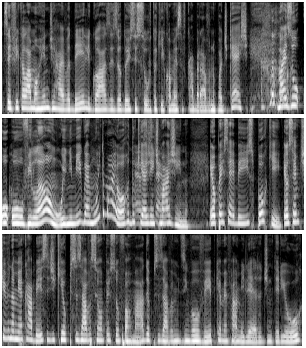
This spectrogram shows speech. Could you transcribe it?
você fica lá morrendo de raiva dele, igual às vezes eu dou esse surto aqui e começo a ficar bravo no podcast. Mas o, o, o vilão, o inimigo, é muito maior do É que a gente sistema. imagina. Eu percebi isso porque eu sempre tive na minha cabeça de que eu precisava ser uma pessoa formada, eu precisava me desenvolver, porque a minha família era de interior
